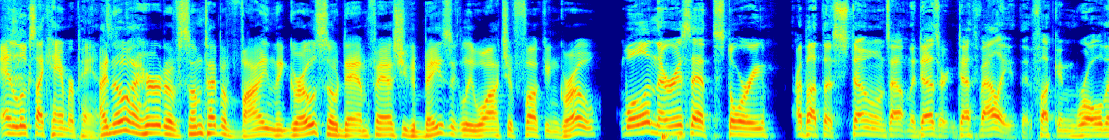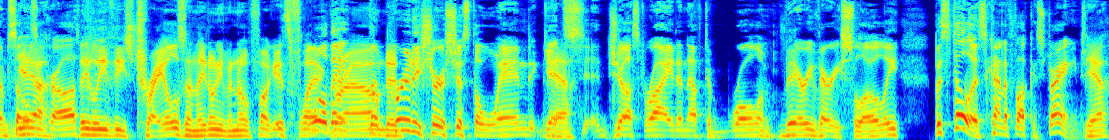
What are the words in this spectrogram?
and it looks like hammer pants. I know I heard of some type of vine that grows so damn fast you could basically watch it fucking grow. Well, and there is that story about the stones out in the desert in Death Valley that fucking roll themselves across. They leave these trails and they don't even know fuck it's flat well, they, ground. they're and- pretty sure it's just the wind gets just right enough to roll them very, very slowly. But still, it's kind of fucking strange. yeah.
